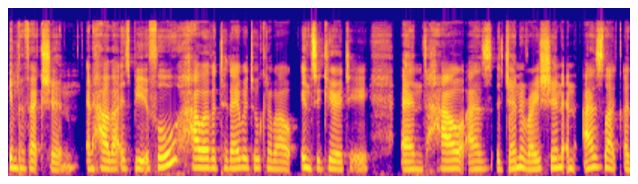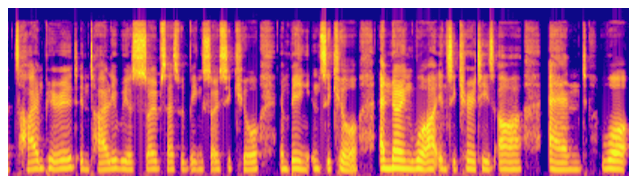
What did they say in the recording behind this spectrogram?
imperfection and how that is beautiful. However, today we're talking about insecurity and how, as a generation and as like a time period entirely, we are so obsessed with being so secure and being insecure and knowing what our insecurities are and what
